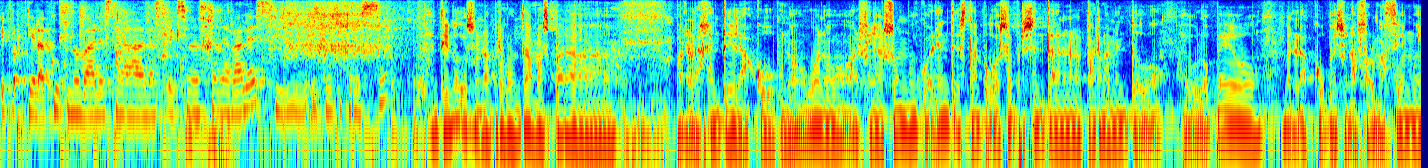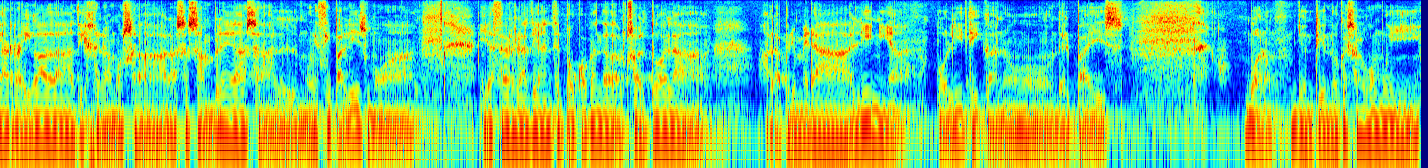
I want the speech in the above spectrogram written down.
¿Y por qué la CUP no va a las, a las elecciones generales y, y vosotros sí? Entiendo que es una pregunta más para, para la gente de la CUP, ¿no? Bueno, al final son muy coherentes, tampoco se presentaron al Parlamento Europeo, la CUP es una formación muy arraigada, dijéramos, a las asambleas, al municipalismo, y hace relativamente poco que han dado el salto a la, a la primera línea política ¿no? del país. Bueno, yo entiendo que es algo muy,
